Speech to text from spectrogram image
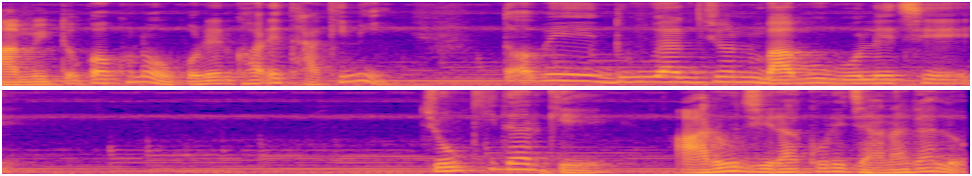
আমি তো কখনো ওপরের ঘরে থাকিনি। তবে দু একজন বাবু বলেছে। চৌকিদারকে আরও জেরা করে জানা গেল,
